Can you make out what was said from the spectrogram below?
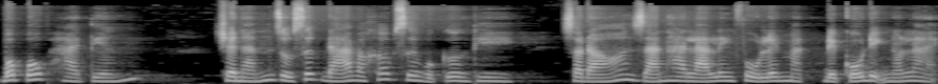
Bốp bốp hai tiếng. Trần hắn dùng sức đá vào khớp xương của cương thi. Sau đó dán hai lá linh phủ lên mặt Để cố định nó lại.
